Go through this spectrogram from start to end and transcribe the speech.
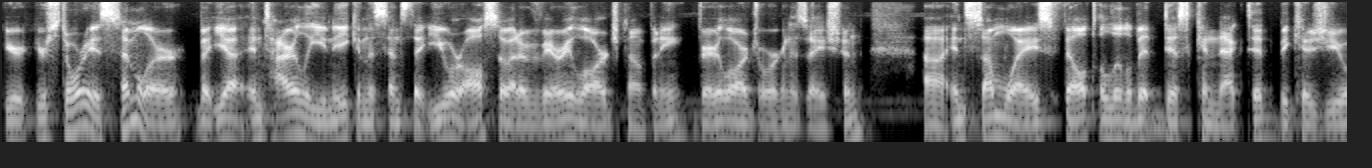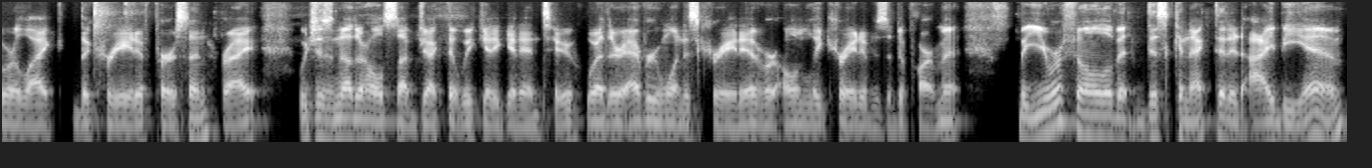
your your story is similar, but yeah, entirely unique in the sense that you were also at a very large company, very large organization. Uh, in some ways, felt a little bit disconnected because you were like the creative person, right? Which is another whole subject that we could get into, whether everyone is creative or only creative as a department. But you were feeling a little bit disconnected at IBM.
